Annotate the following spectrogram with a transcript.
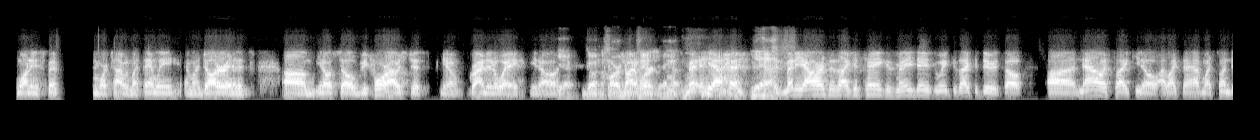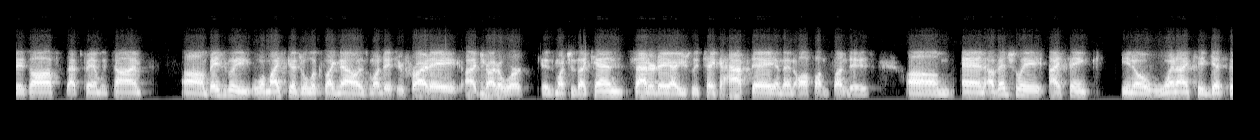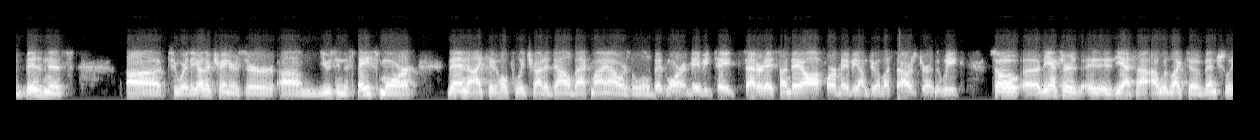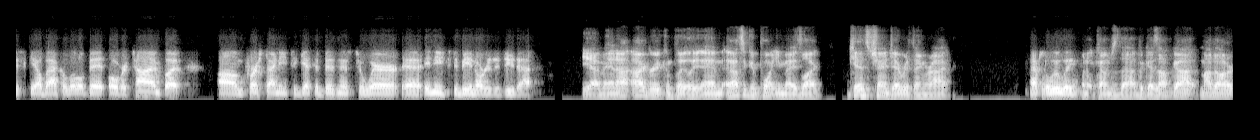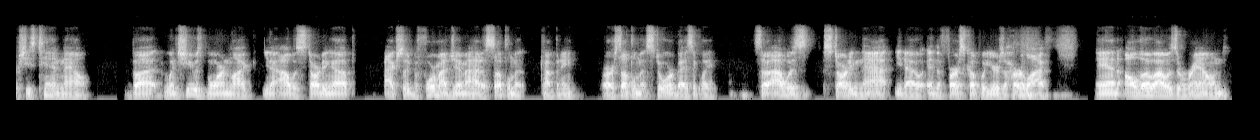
wanting to spend more time with my family and my daughter. And it's, um, you know, so before I was just, you know, grinding away. You know, Yeah, going hard in trying to work. right? yeah, Yeah. as many hours as I could take, as many days a week as I could do. So uh, now it's like, you know, I like to have my Sundays off. That's family time. Um, basically, what my schedule looks like now is Monday through Friday. I try to work as much as I can. Saturday, I usually take a half day and then off on Sundays. Um, and eventually, I think, you know, when I could get the business uh, to where the other trainers are um, using the space more, then I could hopefully try to dial back my hours a little bit more and maybe take Saturday, Sunday off, or maybe I'm doing less hours during the week. So uh, the answer is, is yes. I, I would like to eventually scale back a little bit over time, but um, first I need to get the business to where uh, it needs to be in order to do that. Yeah, man, I, I agree completely. And, and that's a good point you made. Like kids change everything, right? Absolutely. when it comes to that because I've got my daughter, she's 10 now. But when she was born, like, you know, I was starting up actually before my gym, I had a supplement company or a supplement store basically. So I was starting that, you know, in the first couple of years of her life. And although I was around,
